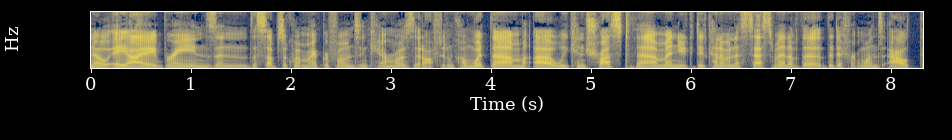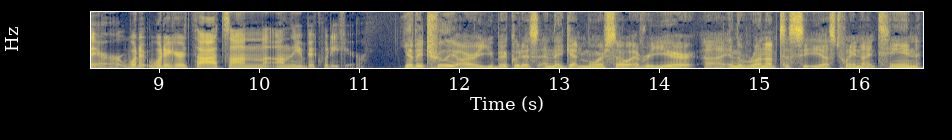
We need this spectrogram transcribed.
know, AI brains and the subsequent microphones and cameras that often come with them, uh, we can trust them. And you did kind of an assessment of the the different ones out there. What what are your thoughts on on the ubiquity here? Yeah, they truly are ubiquitous, and they get more so every year. Uh, in the run up to CES 2019,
